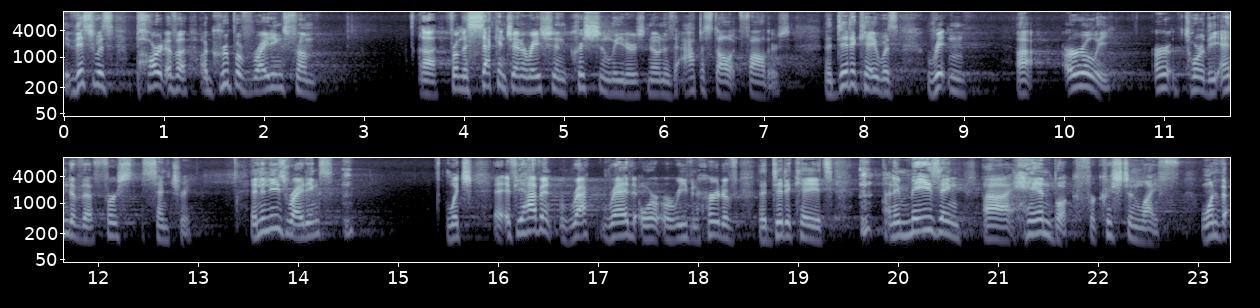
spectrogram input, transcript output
This was part of a, a group of writings from, uh, from the second generation Christian leaders known as the Apostolic Fathers. The Didache was written uh, early, er, toward the end of the first century. And in these writings, which, if you haven't read or, or even heard of the Didache, it's an amazing uh, handbook for Christian life, one of the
